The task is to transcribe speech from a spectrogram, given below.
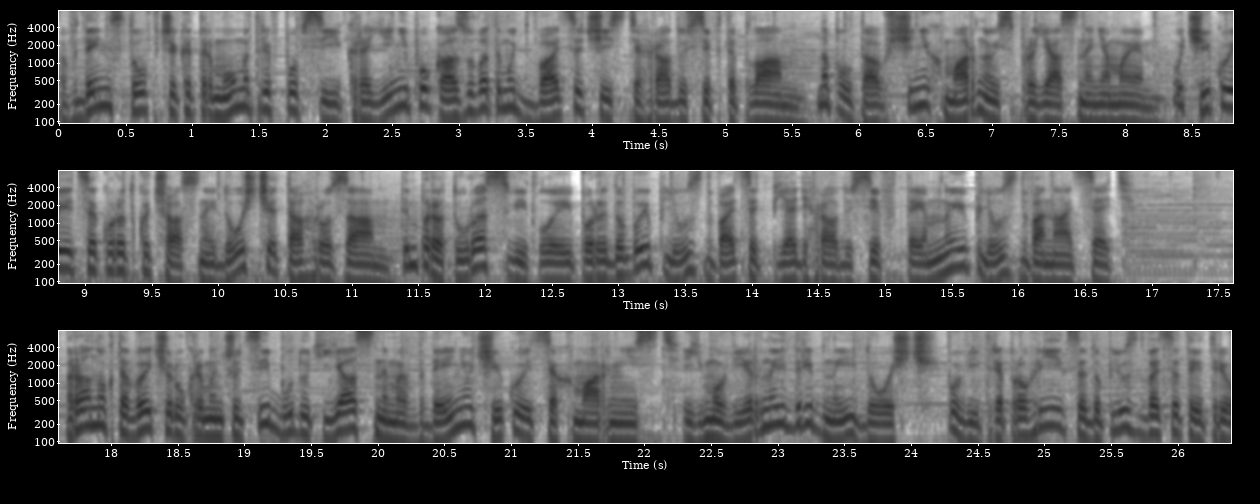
Вдень стовпчики термометрів по всій країні показуватимуть 26 градусів тепла. На Полтавщині хмарно із проясненнями. Очікується короткочасний дощ та гроза. Температура світлої пори доби плюс 25 градусів, темної плюс 12. Ранок та вечір у Кременчуці будуть ясними. Вдень очікується хмарність. Ймовірний дрібний дощ. Повітря прогріється до плюс 23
